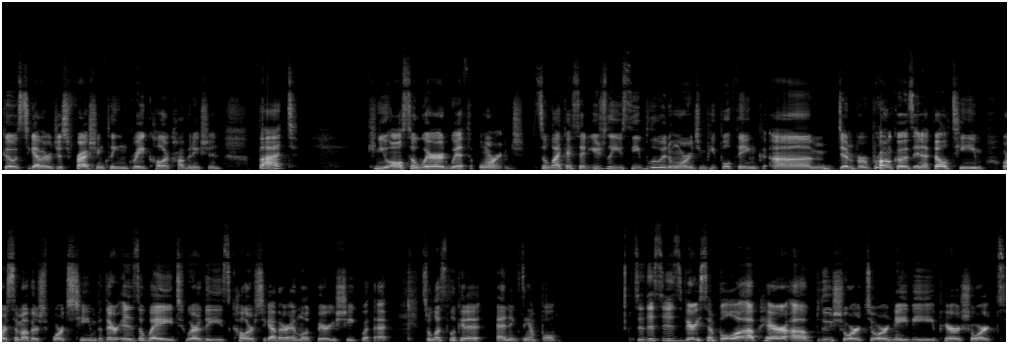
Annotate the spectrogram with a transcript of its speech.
goes together just fresh and clean. Great color combination. But can you also wear it with orange? So like I said, usually you see blue and orange and people think um, Denver Broncos NFL team or some other sports team. But there is a way to wear these colors together and look very chic with it. So let's look at an example. So this is very simple, a pair of blue shorts or navy pair of shorts.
